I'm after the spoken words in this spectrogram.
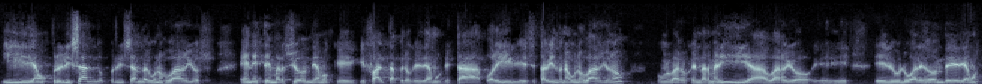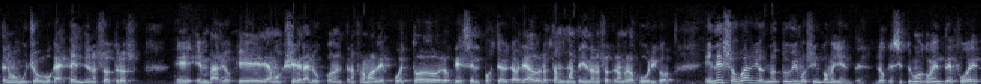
y, digamos, priorizando, priorizando algunos barrios en esta inversión, digamos, que, falta, pero que, digamos, que está por ahí, se está viendo en algunos barrios, ¿no? Como el barrio Gendarmería, barrio, eh, eh, lugares donde, digamos, tenemos mucho boca de expendio nosotros, eh, en barrios que, digamos, llega la luz con el transformador y después todo lo que es el posteo y cableado lo estamos manteniendo nosotros en número público. En esos barrios no tuvimos inconvenientes. Lo que sí tuvimos inconveniente fue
